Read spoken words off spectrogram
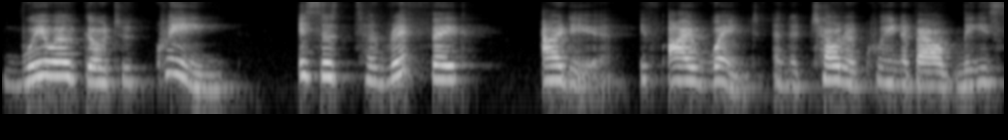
We will go to Queen. It's a terrific idea if I went and told the queen about these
